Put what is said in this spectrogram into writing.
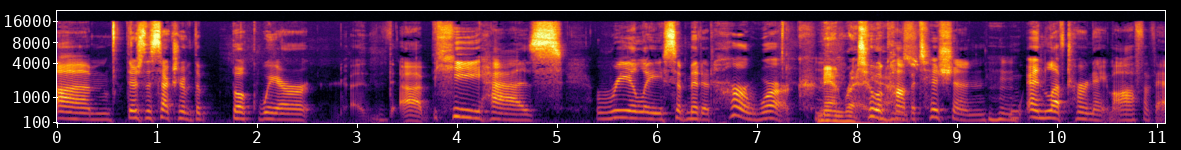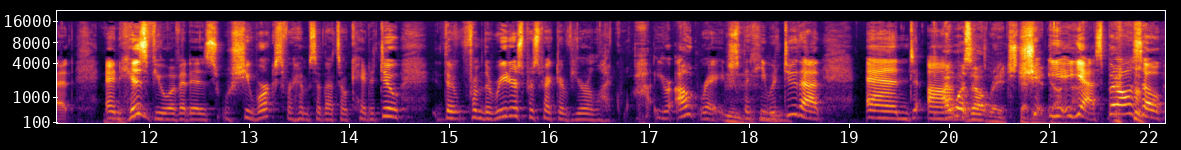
um, there's the section of the book where uh, he has really submitted her work Man Ray, to a yes. competition mm-hmm. and left her name off of it. And mm-hmm. his view of it is well, she works for him, so that's okay to do. The, from the reader's perspective, you're like, wow, you're outraged that he would mm-hmm. do that. And um, I was outraged that he she- had done y- that. Yes, but also,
